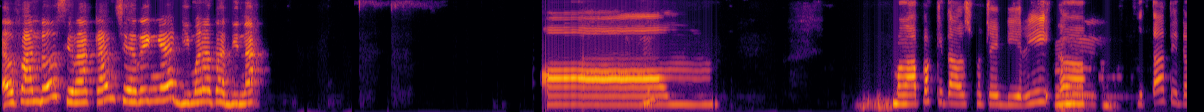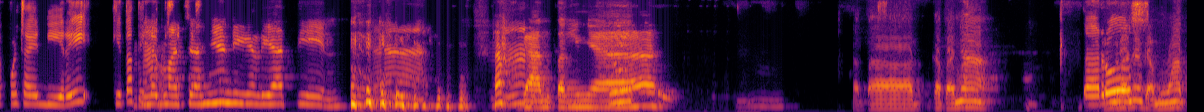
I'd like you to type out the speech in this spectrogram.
Elvando, silakan sharingnya gimana tadi, Nak? Om, mengapa kita harus percaya diri? Hmm. Em, kita tidak percaya diri, kita tidak Nah, bisa. wajahnya diliatin. Nah. Hah, gantengnya. Kata katanya Terus nggak muat.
